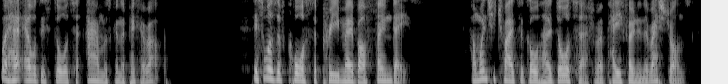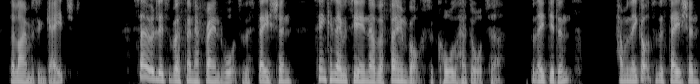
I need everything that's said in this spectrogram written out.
where her eldest daughter Anne was going to pick her up. This was, of course, the pre mobile phone days, and when she tried to call her daughter from a payphone in the restaurant, the line was engaged. So Elizabeth and her friend walked to the station, thinking they would see another phone box to call her daughter, but they didn't. And when they got to the station,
